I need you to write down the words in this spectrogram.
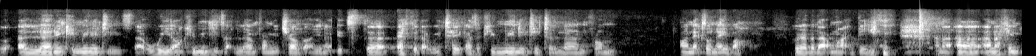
uh, learning communities, that we are communities that learn from each other. You know, it's the effort that we take as a community to learn from our next door neighbor, whoever that might be. and, I, and, I, and I think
